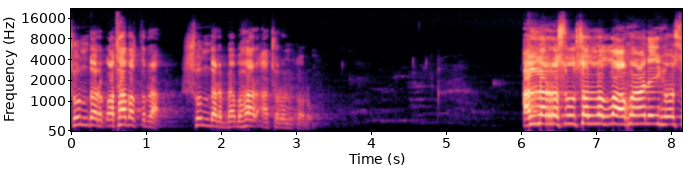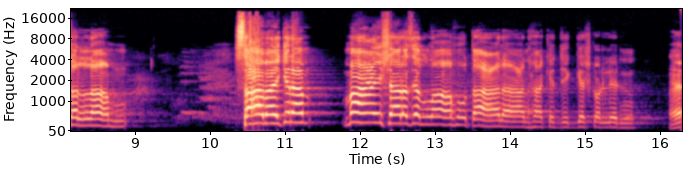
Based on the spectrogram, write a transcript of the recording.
সুন্দর কথাবার্তা, সুন্দর ব্যবহার আচরণ করো। আল্লাহর রসুল আলহ্লাম সাহাবাই কিরাম মা আয়সা তাআলা আনহাকে জিজ্ঞেস করলেন, হে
